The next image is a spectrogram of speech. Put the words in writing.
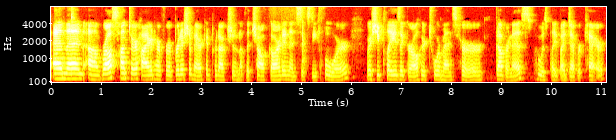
and then um, Ross Hunter hired her for a British American production of The Chalk Garden in 64, where she plays a girl who torments her governess, who was played by Deborah Kerr.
